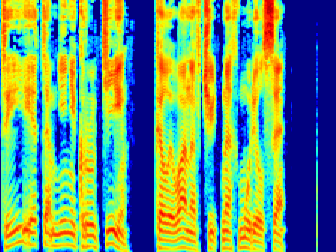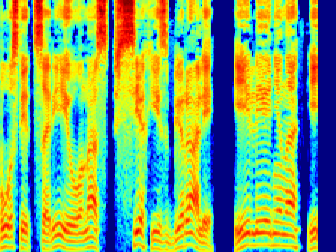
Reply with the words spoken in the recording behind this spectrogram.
«Ты это мне не крути!» – Колыванов чуть нахмурился. После царей у нас всех избирали, и Ленина, и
